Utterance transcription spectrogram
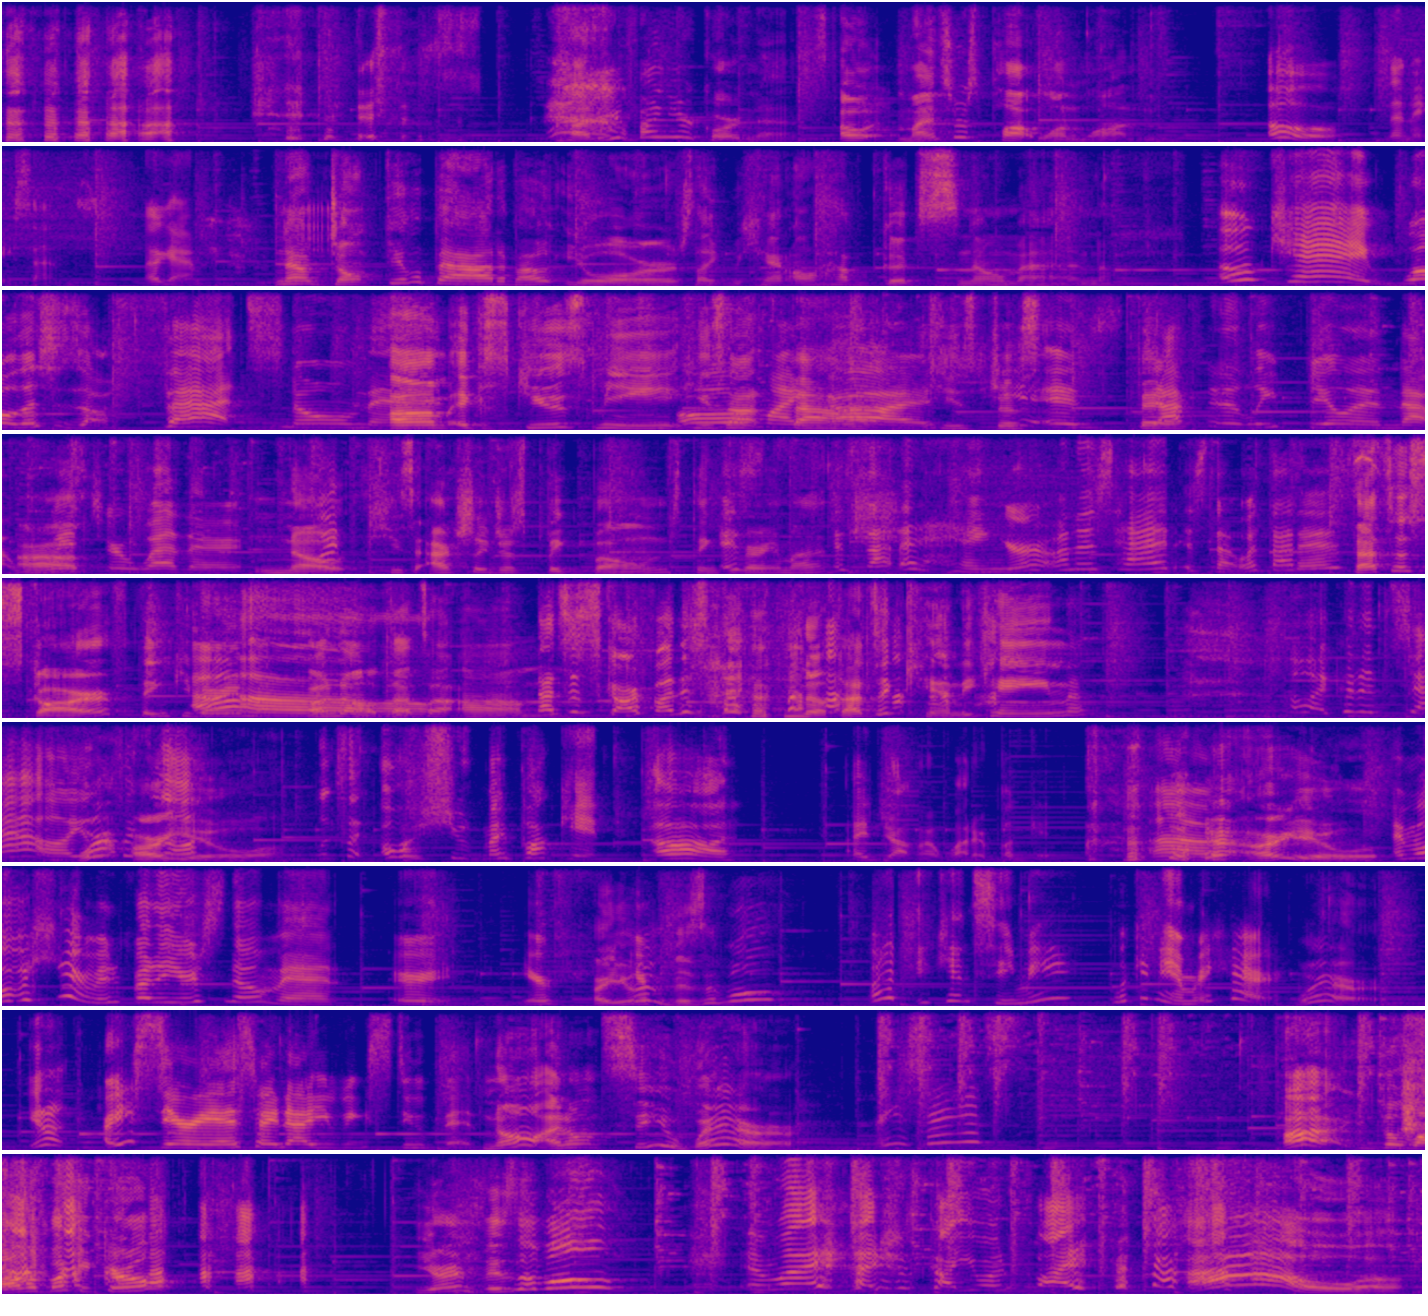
How do you find your coordinates? Oh, mine's just plot one one. oh, that makes sense. Okay. Now, don't feel bad about yours. Like we can't all have good snowmen. Okay. Well, this is a fat snowman. Um, excuse me. He's oh not my fat. gosh. He's just he is thick. definitely feeling that Uh, winter weather. no. What? He's actually just big boned. Thank you very much. Is that a hanger on his head? Is that what that is? That's a scarf. Thank you very much. Oh no, that's a um. That's a scarf on his head. no, that's a candy cane. Oh, I couldn't tell. He Where are like you? Looks like oh shoot, my bucket. Ah, I dropped my water bucket. Where Um, are you? I'm over here I'm in front of your snowman. Or your. Are you your- invisible? What? You can't see me? Look at me. I'm right here. Where? You don't. Are you serious right now? You being stupid. No, I don't see you. Where? Are you serious? Ah, the lava bucket girl. You're invisible? Am I? I just caught you on fire. Ow!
